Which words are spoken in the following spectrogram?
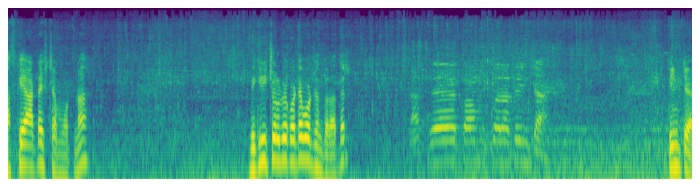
আজকে আঠাইশটা মোট না? বিক্রি চলবে কটা পর্যন্ত রাতের? কম করে তিনটা। তিনটা?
